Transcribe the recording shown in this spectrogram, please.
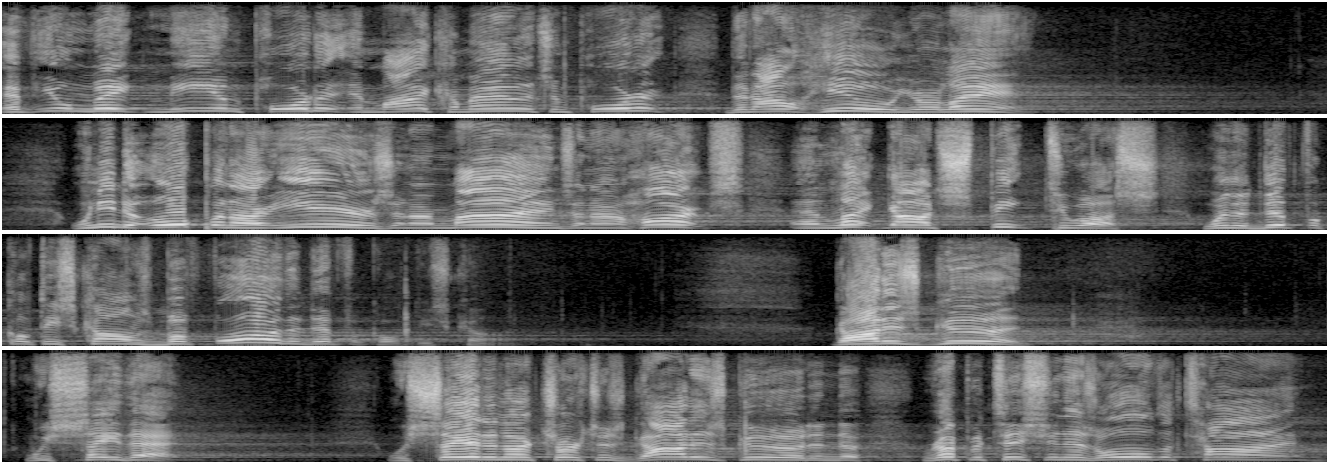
If you'll make me important and my commandments important, then I'll heal your land. We need to open our ears and our minds and our hearts and let God speak to us when the difficulties comes before the difficulties come. God is good. We say that. We say it in our churches God is good, and the repetition is all the time.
